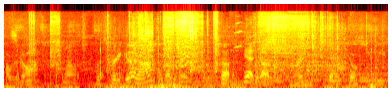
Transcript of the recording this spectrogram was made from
How's it going? Well, Looks pretty good, huh? yeah, it does. Yeah, it feels sweet.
